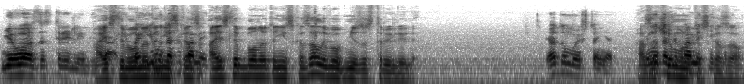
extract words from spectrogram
Его застрелили. А да. если бы он это не сказал, память- а если бы он это не сказал, его бы не застрелили. Я думаю, что нет. А Ему зачем он это сказал?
